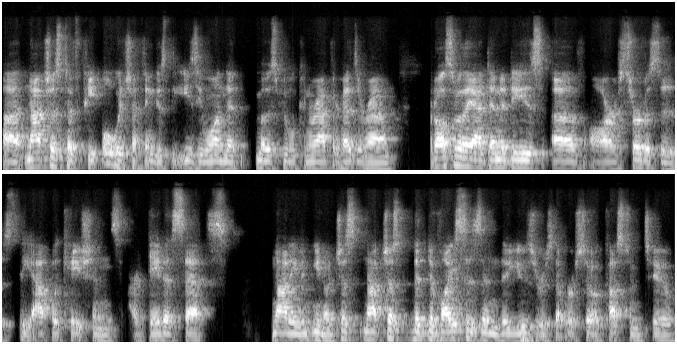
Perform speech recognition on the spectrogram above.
uh, not just of people, which I think is the easy one that most people can wrap their heads around, but also the identities of our services, the applications, our data sets, not even, you know, just not just the devices and the users that we're so accustomed to.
